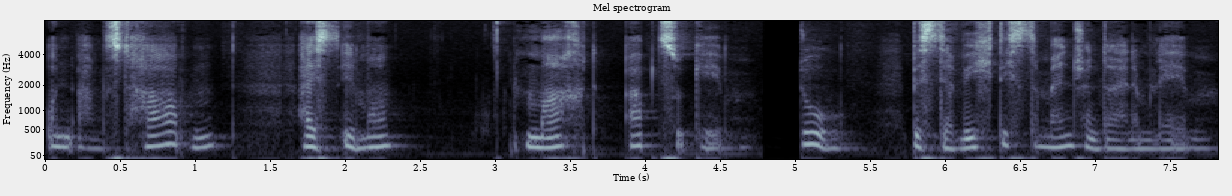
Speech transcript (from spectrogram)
Und Angst haben heißt immer, Macht abzugeben. Du bist der wichtigste Mensch in deinem Leben.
